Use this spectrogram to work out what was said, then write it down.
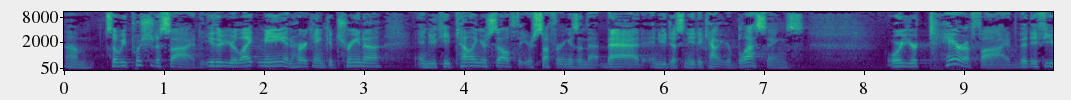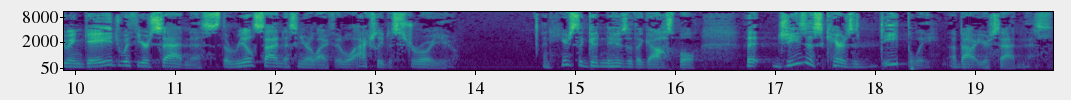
Um, so we push it aside. Either you're like me in Hurricane Katrina and you keep telling yourself that your suffering isn't that bad and you just need to count your blessings, or you're terrified that if you engage with your sadness, the real sadness in your life, it will actually destroy you. And here's the good news of the gospel that Jesus cares deeply about your sadness.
